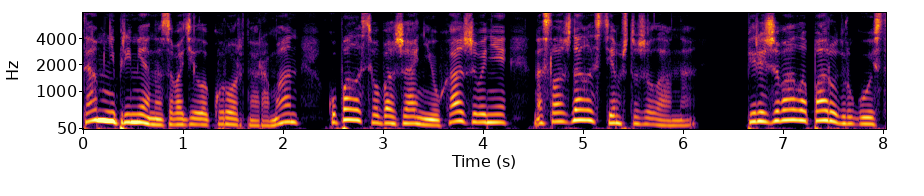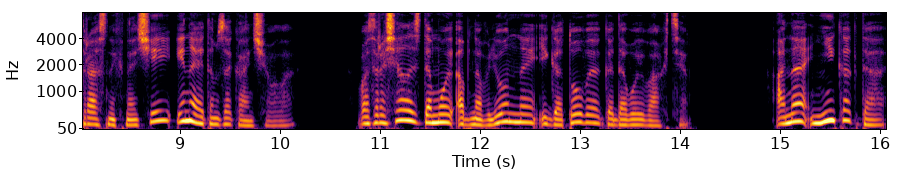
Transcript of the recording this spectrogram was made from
Там непременно заводила курортный роман, купалась в обожании и ухаживании, наслаждалась тем, что желанно. Переживала пару-другую страстных ночей и на этом заканчивала. Возвращалась домой обновленная и готовая к годовой вахте. Она никогда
